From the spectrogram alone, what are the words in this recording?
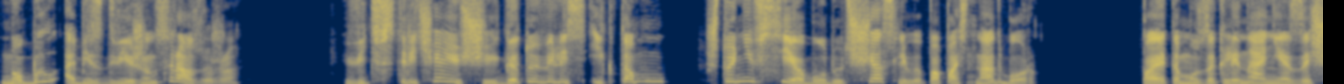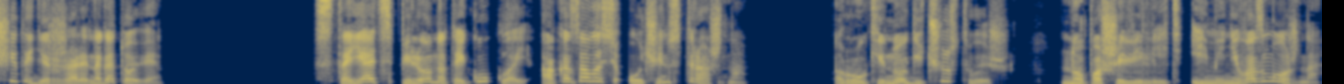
но был обездвижен сразу же. Ведь встречающие готовились и к тому, что не все будут счастливы попасть на отбор. Поэтому заклинания защиты держали наготове. Стоять с пеленатой куклой оказалось очень страшно. Руки-ноги чувствуешь, но пошевелить ими невозможно,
